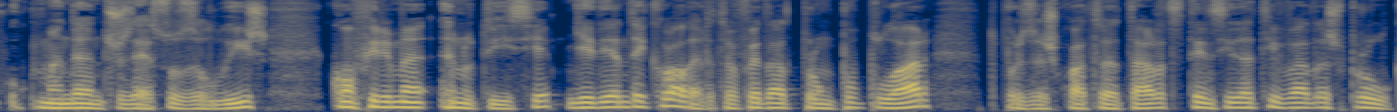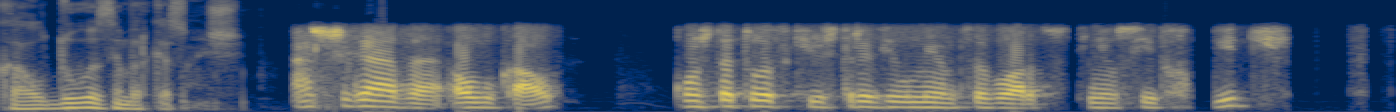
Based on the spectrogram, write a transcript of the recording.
o comandante José Sousa Luís confirma a notícia e adianta que o alerta foi dado por um popular. Depois das quatro da tarde, têm sido ativadas para o local duas embarcações. À chegada ao local, constatou-se que os três elementos a bordo tinham sido recolhidos,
